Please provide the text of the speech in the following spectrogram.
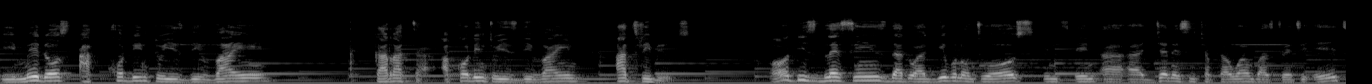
He made us according to his divine character, according to his divine attributes. All these blessings that were given unto us in, in uh, uh, Genesis chapter 1, verse 28,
